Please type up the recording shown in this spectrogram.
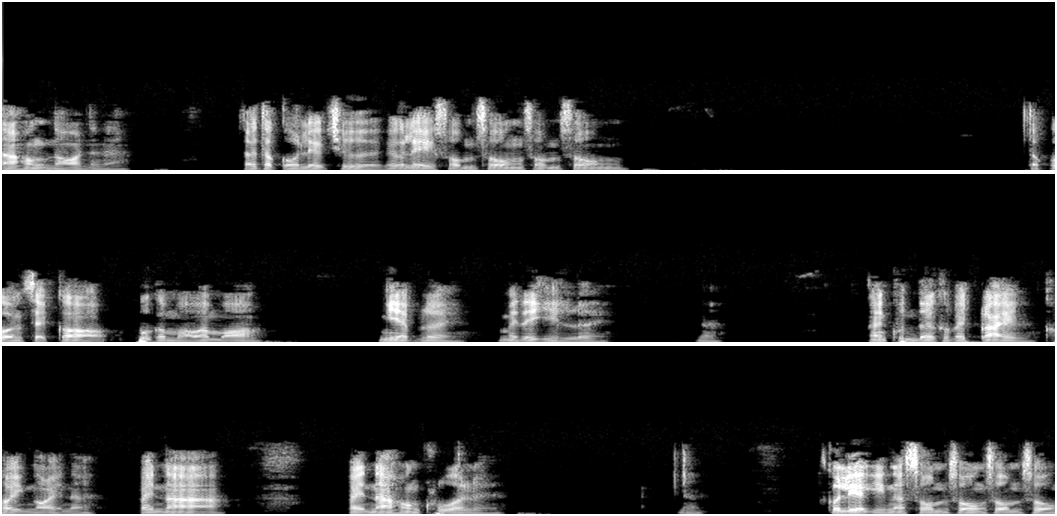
หน้าห้องนอนนะนะแล้วตะโกนเรียกชื่อก็เรียกสมทรง สมทรง ตะโกนเสร็จก็พูดกับหมอว่าหมอ เงียบเลย ไม่ได้ยินเลยนะงั้นคุณเดินเข้าไปใกล้เข้าอีกหน่อยนะไปหน้า ไปหน้าห้องครัวเลยนะก็เรียกอีกนะสมทรงสมทรง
